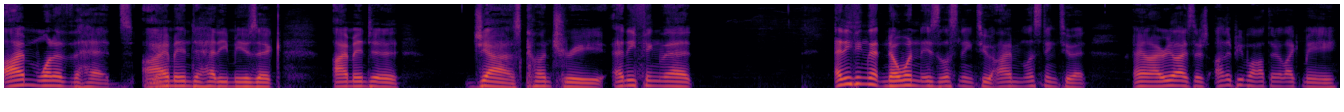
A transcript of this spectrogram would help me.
I'm one of the heads. Yeah. I'm into heady music. I'm into jazz, country, anything that anything that no one is listening to, I'm listening to it. And I realize there's other people out there like me,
